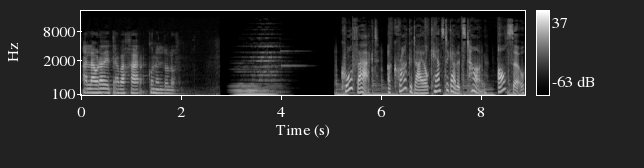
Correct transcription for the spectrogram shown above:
a la hora de trabajar con el dolor. Cool fact a crocodile can't stick out its tongue. Also,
